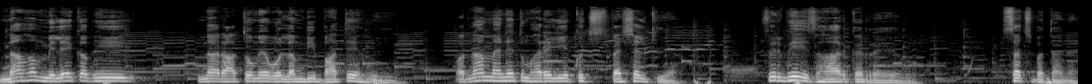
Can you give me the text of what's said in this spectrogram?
ना हम मिले कभी, ना रातों में वो लंबी बातें हुई, और ना मैंने तुम्हारे लिए कुछ स्पेशल किया। फिर भी इजहार कर रहे हो। सच बताना,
